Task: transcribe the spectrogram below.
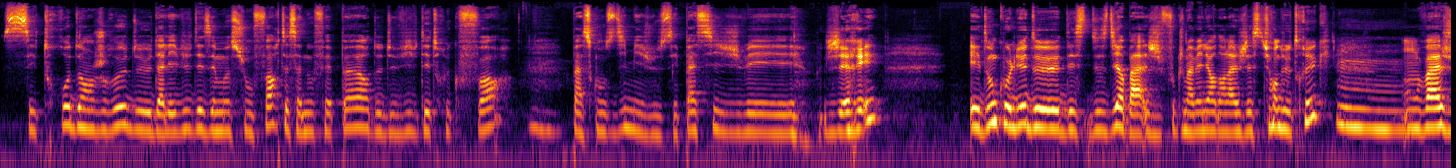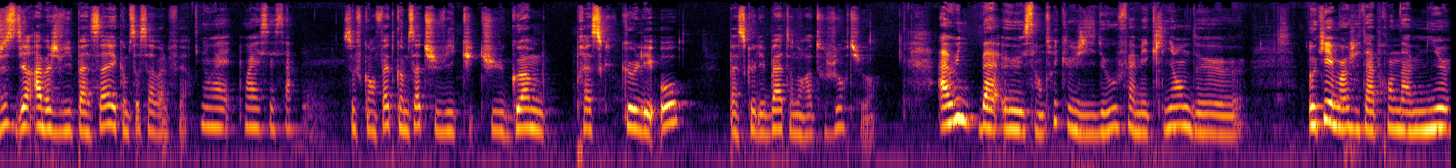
c'est trop dangereux d'aller vivre des émotions fortes et ça nous fait peur de, de vivre des trucs forts. Parce qu'on se dit mais je sais pas si je vais gérer. Et donc au lieu de, se dire bah il faut que je m'améliore dans la gestion du truc, mm. on va juste dire ah bah je vis pas ça et comme ça ça va le faire. Ouais, ouais, c'est ça. Sauf qu'en fait comme ça tu vis tu gommes presque que les hauts parce que les bas t'en auras toujours, tu vois. Ah oui, bah euh, c'est un truc que je dis de ouf à mes clients de OK, moi je vais t'apprendre à mieux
